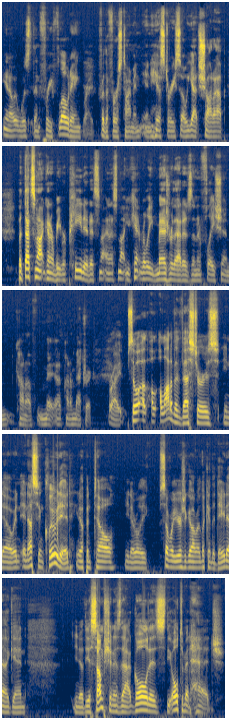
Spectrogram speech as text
you know, it was then free floating right. for the first time in, in history. So yeah, it shot up, but that's not going to be repeated. It's not, and it's not. You can't really measure that as an inflation kind of me, uh, kind of metric. Right. So a, a lot of investors, you know, and, and, us included, you know, up until you know really several years ago, we're looking at the data again. You know, the assumption is that gold is the ultimate hedge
